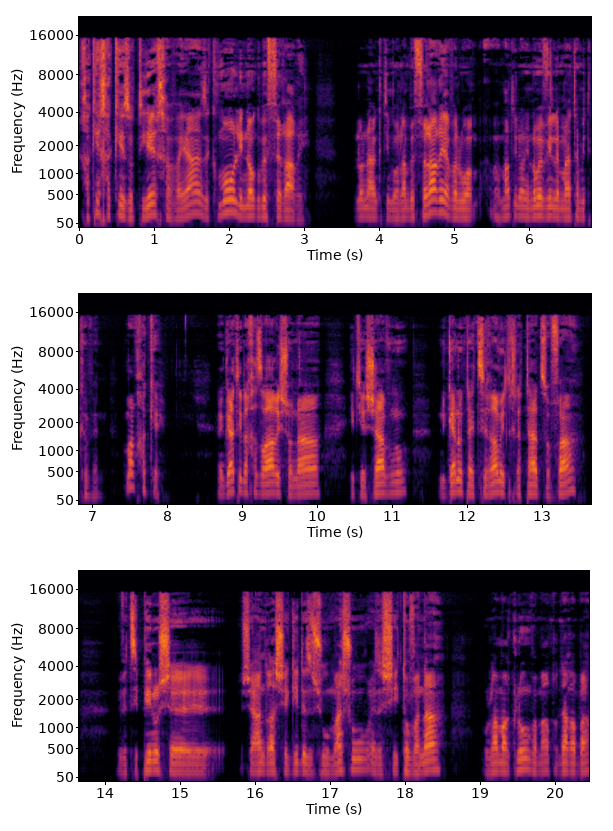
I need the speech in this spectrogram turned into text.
חכה חכה, זאת תהיה חוויה, זה כמו לנהוג בפרארי. לא נהגתי מעולם בפרארי, אבל הוא, אמרתי לו, אני לא מבין למה אתה מתכוון. אמר, חכה. הגעתי לחזרה הראשונה, התיישבנו, ניגענו את היצירה מתחילתה עד סופה, וציפינו ש... שאנדרש יגיד איזשהו משהו, איזושהי תובנה, הוא לא אמר כלום ואמר תודה רבה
